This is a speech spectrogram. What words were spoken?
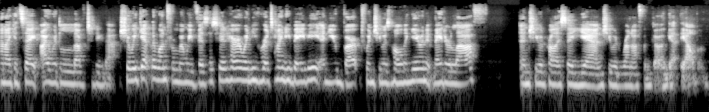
And I could say, I would love to do that. Shall we get the one from when we visited her when you were a tiny baby and you burped when she was holding you and it made her laugh? And she would probably say, Yeah. And she would run off and go and get the album.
